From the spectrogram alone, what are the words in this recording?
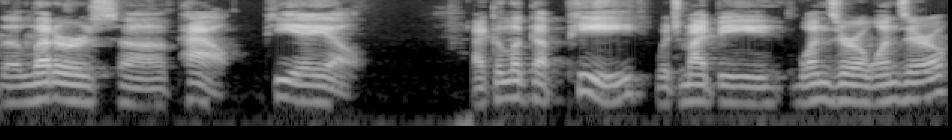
the letters uh, PAL, P-A-L. I could look up P, which might be 1010.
